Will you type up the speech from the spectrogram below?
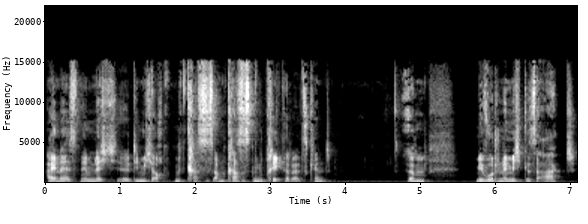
Eine ist nämlich, äh, die mich auch mit krasses, am krassesten geprägt hat als Kind. Ähm, mir wurde nämlich gesagt,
